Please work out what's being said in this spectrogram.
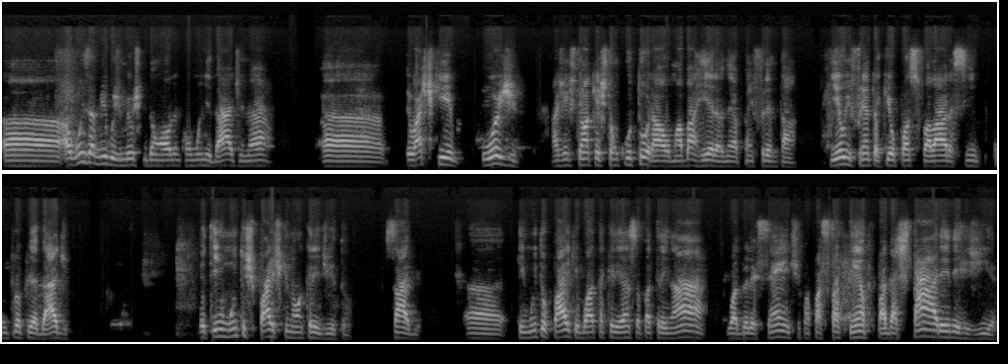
alguns amigos meus que dão aula em comunidade, né? eu acho que hoje a gente tem uma questão cultural, uma barreira né, para enfrentar. E eu enfrento aqui, eu posso falar assim com propriedade. Eu tenho muitos pais que não acreditam, sabe? Uh, tem muito pai que bota a criança para treinar, o adolescente, para passar tempo, para gastar energia.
